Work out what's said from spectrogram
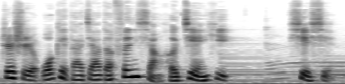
这是我给大家的分享和建议。谢谢。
